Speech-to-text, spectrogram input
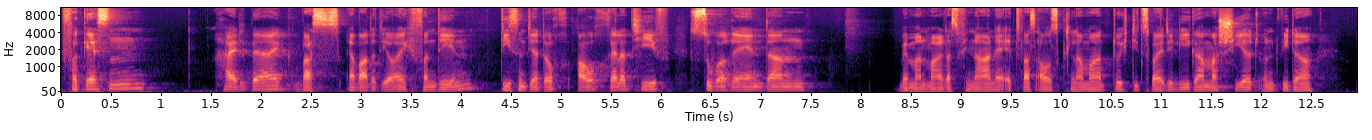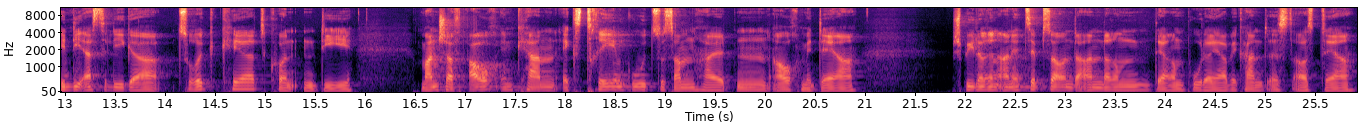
vergessen. Heidelberg, was erwartet ihr euch von denen? Die sind ja doch auch relativ souverän dann, wenn man mal das Finale etwas ausklammert, durch die zweite Liga marschiert und wieder in die erste Liga zurückkehrt, konnten die Mannschaft auch im Kern extrem gut zusammenhalten, auch mit der Spielerin Anne Zipser unter anderem, deren Bruder ja bekannt ist aus der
